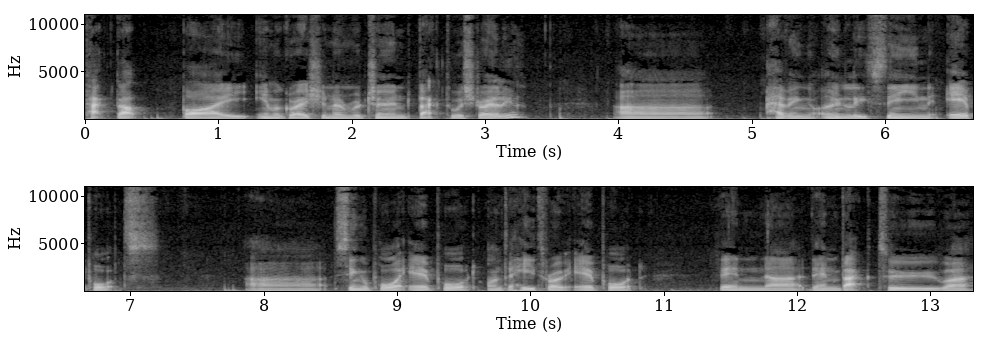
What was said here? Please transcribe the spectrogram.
packed up by immigration and returned back to Australia, uh, having only seen airports, uh, Singapore Airport onto Heathrow Airport, then uh, then back to uh,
